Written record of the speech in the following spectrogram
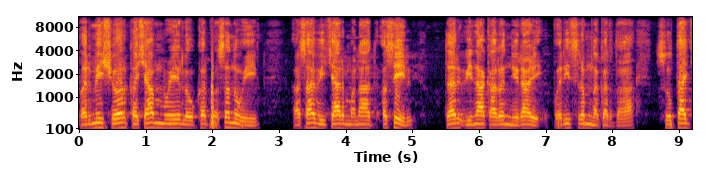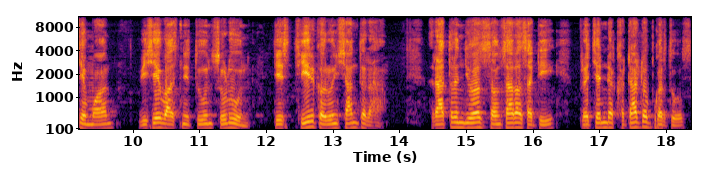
परमेश्वर कशामुळे लवकर प्रसन्न होईल असा विचार मनात असेल तर विनाकारण निराळे परिश्रम न करता स्वतःचे मन विषय वासनेतून सोडवून ते स्थिर करून शांत राहा. रात्रंदिवस संसारासाठी प्रचंड खटाटोप करतोस.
